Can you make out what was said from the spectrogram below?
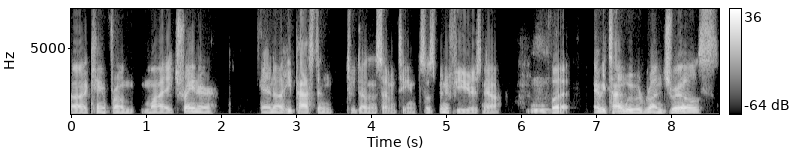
uh, came from my trainer, and uh, he passed in 2017. So it's been a few years now. Mm-hmm. But every time we would run drills,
